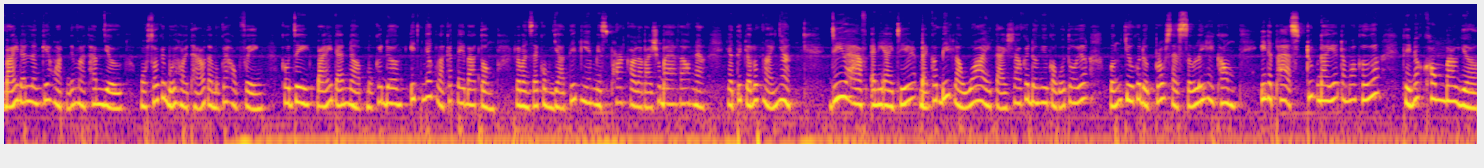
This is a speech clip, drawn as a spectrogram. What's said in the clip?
bà ấy đã lên kế hoạch để mà tham dự một số cái buổi hội thảo tại một cái học viện. Cô D, bà ấy đã nộp một cái đơn ít nhất là cách đây 3 tuần. Rồi mình sẽ cùng dò tiếp nha, Miss Parker là bài số 3 phải không nào? Dò tiếp cho lúc nãy nha. Do you have any idea? Bạn có biết là why tại sao cái đơn yêu cầu của tôi á vẫn chưa có được process xử lý hay không? In the past, trước đây á trong quá khứ á thì nó không bao giờ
